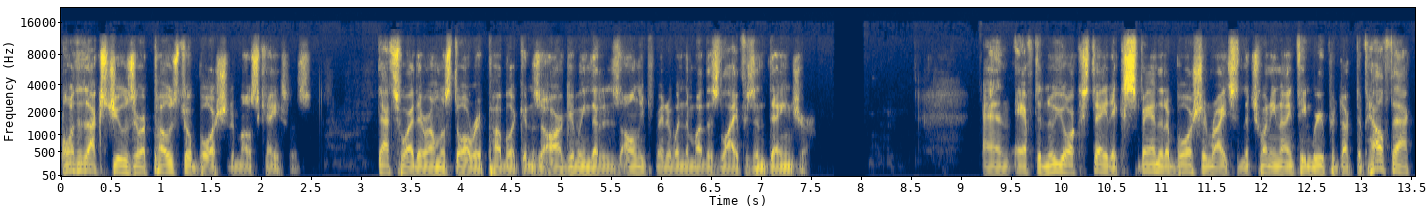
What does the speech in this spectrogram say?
Orthodox Jews are opposed to abortion in most cases? That's why they're almost all Republicans, arguing that it is only permitted when the mother's life is in danger. And after New York State expanded abortion rights in the 2019 Reproductive Health Act,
